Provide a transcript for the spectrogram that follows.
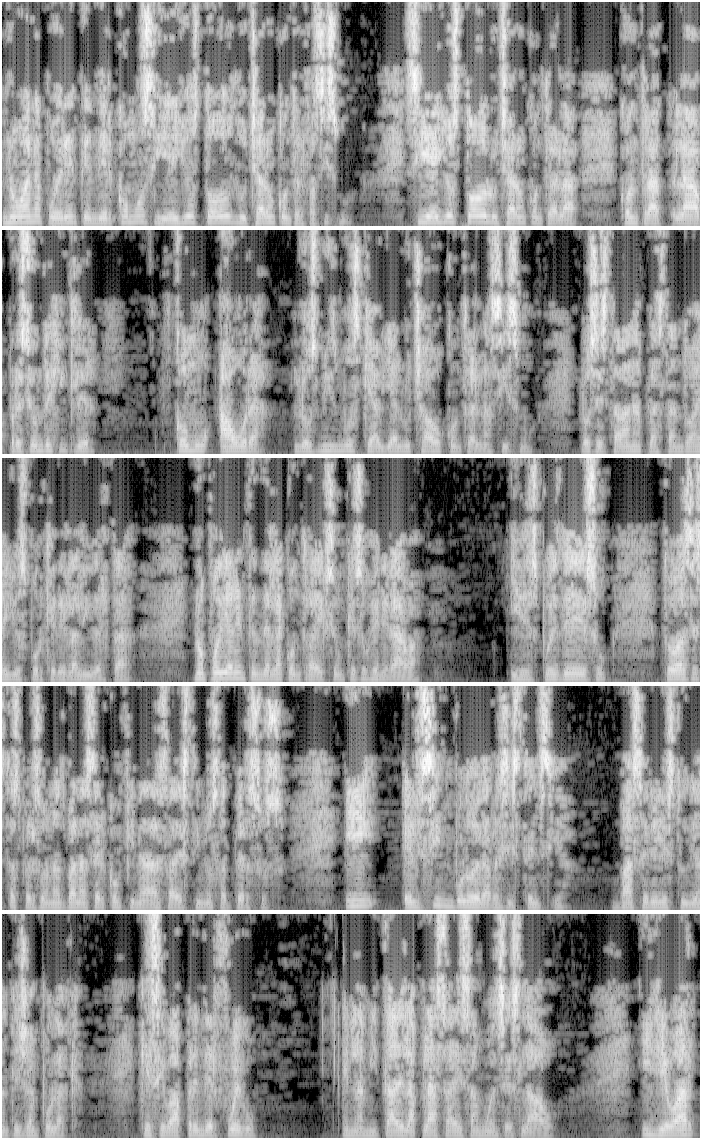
no van a poder entender cómo si ellos todos lucharon contra el fascismo, si ellos todos lucharon contra la, contra la opresión de Hitler, como ahora los mismos que habían luchado contra el nazismo los estaban aplastando a ellos por querer la libertad, no podían entender la contradicción que eso generaba. Y después de eso, todas estas personas van a ser confinadas a destinos adversos. Y el símbolo de la resistencia va a ser el estudiante Jean Polak, que se va a prender fuego en la mitad de la plaza de San Wenceslao y llevar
